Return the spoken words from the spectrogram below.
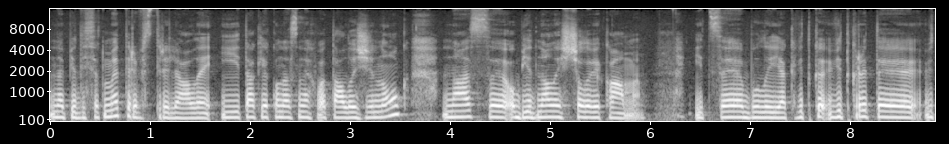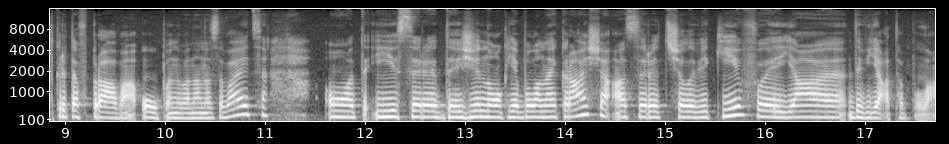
на 50 метрів стріляли, і так як у нас не вистачало жінок, нас об'єднали з чоловіками. І це були як відк- відкрите, відкрита вправа, open вона називається. От, і серед жінок я була найкраща, а серед чоловіків е, я дев'ята була.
